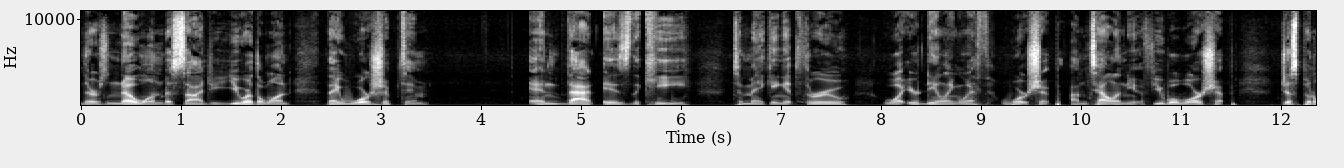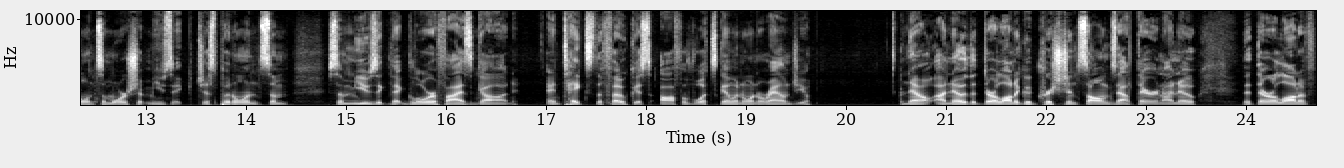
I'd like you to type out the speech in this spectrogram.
there's no one beside you. You are the one. They worshiped him. And that is the key to making it through what you're dealing with. Worship. I'm telling you, if you will worship, just put on some worship music. Just put on some some music that glorifies God and takes the focus off of what's going on around you. Now, I know that there are a lot of good Christian songs out there, and I know that there are a lot of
